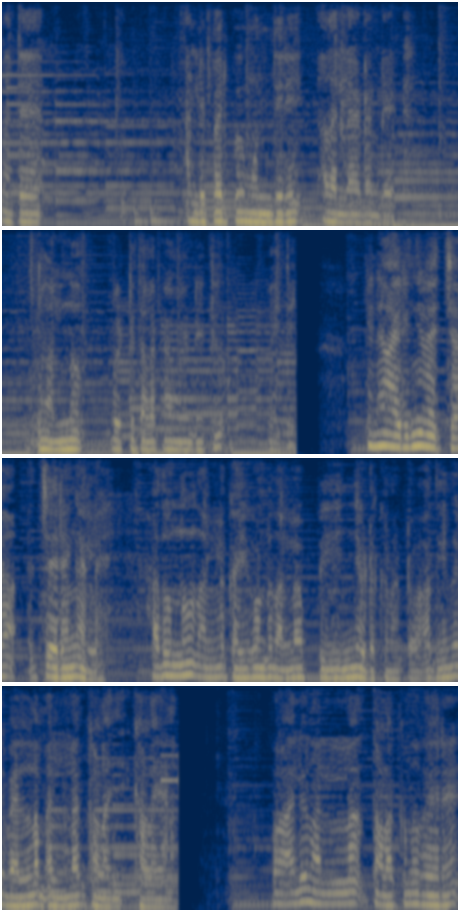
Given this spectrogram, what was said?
മറ്റേ അണ്ടിപ്പരിപ്പ് മുന്തിരി അതെല്ലാം ഇടേണ്ടത് നന്ന് വെട്ടി തിളക്കാൻ വേണ്ടിയിട്ട് വെയിറ്റ് ചെയ്യും. പിന്നെ അരിഞ്ഞു വെച്ച ചിരങ്ങല്ലേ? അതൊന്ന് നല്ല കൈകൊണ്ട് നല്ല പിഴിഞ്ഞെടുക്കണം കേട്ടോ. അതിൽ നിന്ന് വെള്ളം എല്ലാം കളഞ്ഞ് കളയണം. പാൽ നല്ല തിളക്കുന്നത് വരെ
